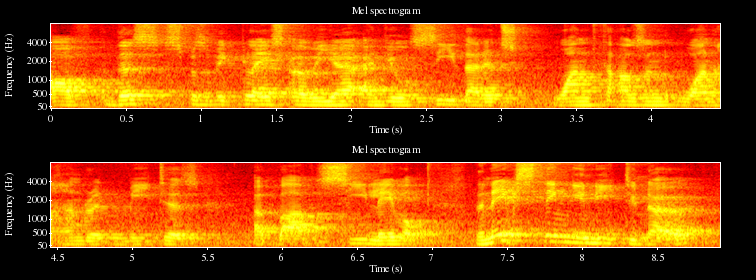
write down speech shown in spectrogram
of this specific place over here and you'll see that it's 1100 meters above sea level. The next thing you need to know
